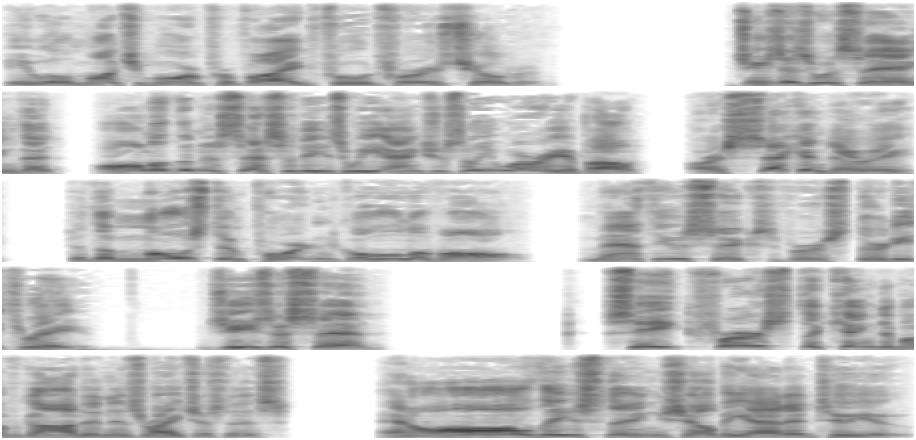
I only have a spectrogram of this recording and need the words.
he will much more provide food for his children. Jesus was saying that all of the necessities we anxiously worry about are secondary to the most important goal of all. Matthew 6, verse 33. Jesus said, Seek first the kingdom of God and his righteousness, and all these things shall be added to you.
